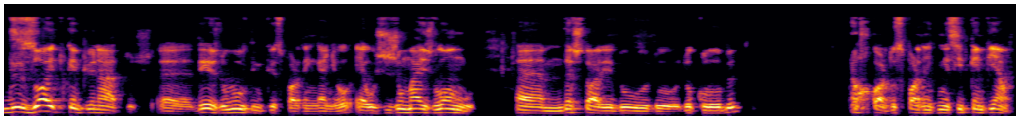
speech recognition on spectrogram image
18 campeonatos uh, desde o último que o Sporting ganhou. É o jejum mais longo ehm, da história do, do, do, clube. Eu recordo, o Sporting tinha sido campeão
